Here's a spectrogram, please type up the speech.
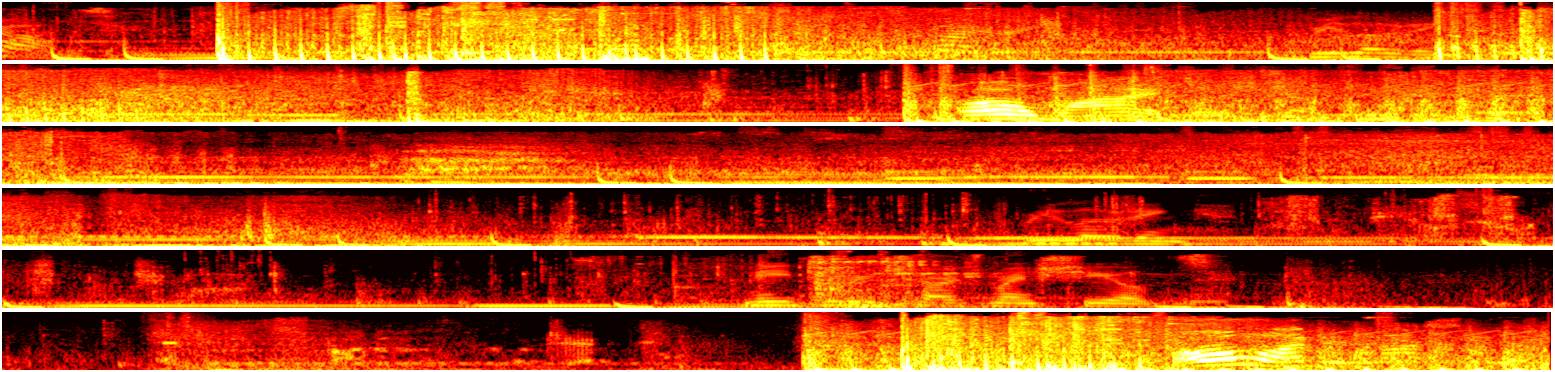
Shots. Firing. Reloading. Oh my. Reloading. Need to recharge my shields. Oh, I did not see that.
